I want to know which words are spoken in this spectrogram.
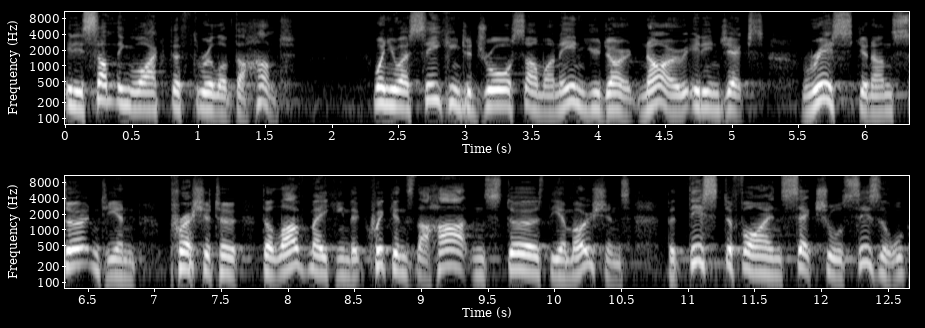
It is something like the thrill of the hunt. When you are seeking to draw someone in you don't know, it injects risk and uncertainty and pressure to the lovemaking that quickens the heart and stirs the emotions. But this defines sexual sizzle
